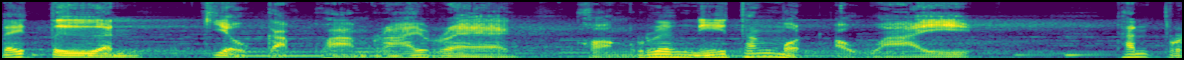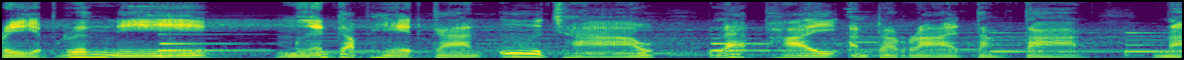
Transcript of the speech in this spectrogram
ได้เตือนเกี่ยวกับความร้ายแรงของเรื่องนี้ทั้งหมดเอาไว้ ท่านเปรียบเรื่องนี้ เหมือนกับเหตุการณ์อื้อฉาว และภัยอันตรายต่างๆ ใน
